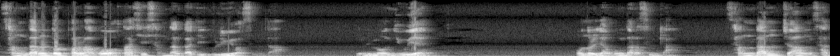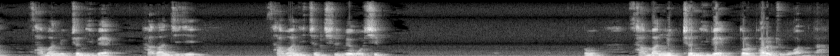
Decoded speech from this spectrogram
상단을 돌파를 하고 다시 상단까지 눌림이 왔습니다. 눌림이 온 이후에 오늘 양봉 달았습니다. 상단 저항 46,200, 하단 지지 42,750. 그럼 46,200 돌파를 주목합니다.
